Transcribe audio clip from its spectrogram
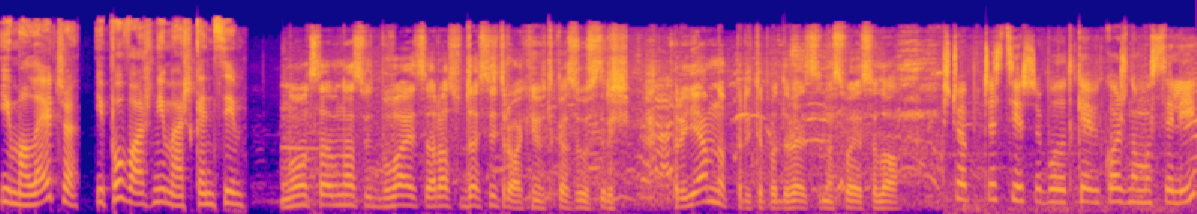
і малеча, і поважні мешканці. Ну, це в нас відбувається раз у 10 років така зустріч. Приємно прийти подивитися на своє село. щоб частіше було таке в кожному селі.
